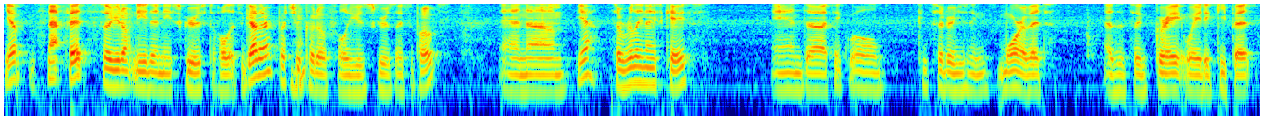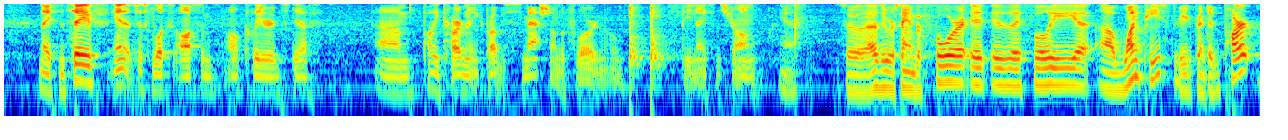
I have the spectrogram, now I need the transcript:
Yep, snap fits, so you don't need any screws to hold it together, but you Mhm. could have full used screws, I suppose. And um, yeah, it's a really nice case, and uh, I think we'll consider using more of it, as it's a great way to keep it nice and safe, and it just looks awesome, all clear and stiff. Um, polycarbonate, you could probably smash it on the floor, and it'll be nice and strong. Yeah. So as you were saying before, it is a fully uh, one-piece 3D printed part.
